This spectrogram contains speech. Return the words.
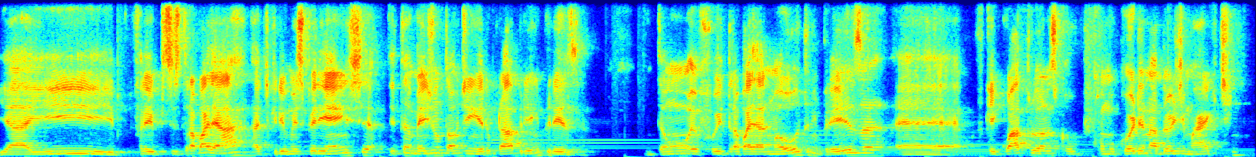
E aí falei, preciso trabalhar, adquirir uma experiência e também juntar um dinheiro para abrir a empresa. Então eu fui trabalhar numa outra empresa, é, fiquei quatro anos como coordenador de marketing.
